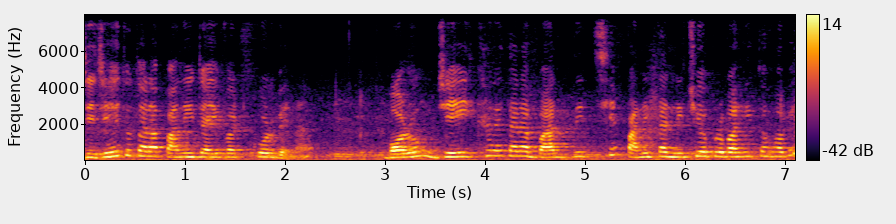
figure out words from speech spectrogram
যে যেহেতু তারা পানি ডাইভার্ট করবে না, বরং যেইখানে তারা বাদ দিচ্ছে, পানি তার নিচেও প্রবাহিত হবে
